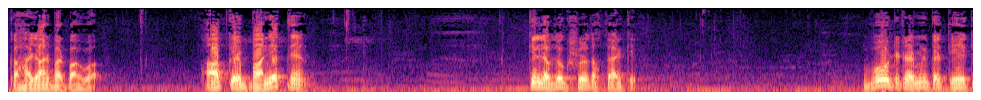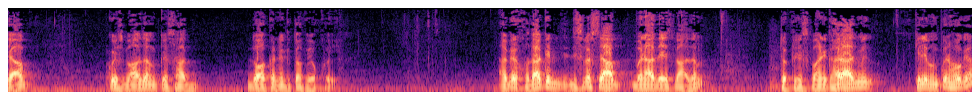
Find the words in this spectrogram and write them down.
کا حجان برپا ہوا۔ آپ کے بانیت نے کن لفظوں کی صورت اختیار کی؟ وہ ڈٹرمن کرتی ہے کہ آپ کو اس معظم کے ساتھ دعا کرنے کی توفیق ہوئی۔ اگر خدا کی نسبت سے آپ بنا دیں اس معظم، تو پھر اس معنی ہر آدمی کے لیے ممکن ہو گیا۔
